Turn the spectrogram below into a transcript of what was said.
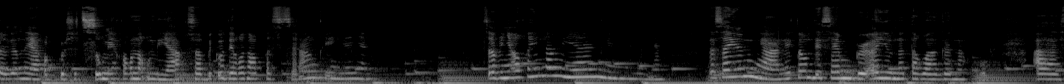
talaga, nayakap ko siya. Tapos umiyak ako na umiyak. Sabi ko, di ako nakapasa sa ranking, ganyan. Sabi niya, okay lang yan, ganyan. Tapos ayun nga, nitong December, ayun, natawagan ako as,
